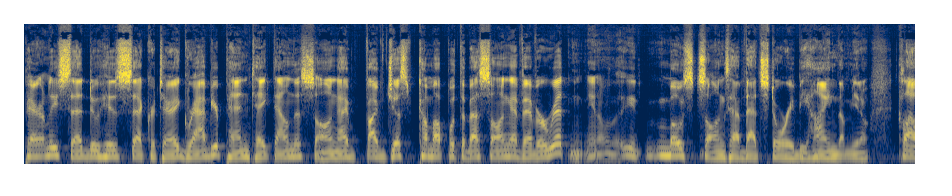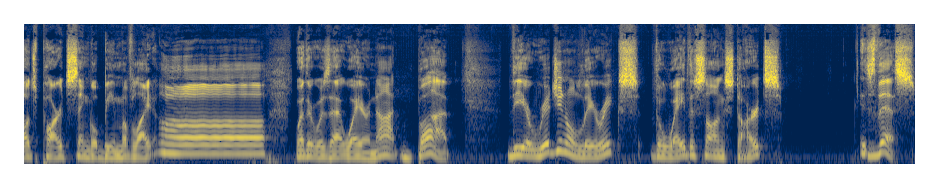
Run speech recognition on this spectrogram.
Apparently said to his secretary, "Grab your pen, take down this song. I've I've just come up with the best song I've ever written." You know, most songs have that story behind them. You know, clouds part, single beam of light. Oh, whether it was that way or not, but the original lyrics, the way the song starts, is this.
